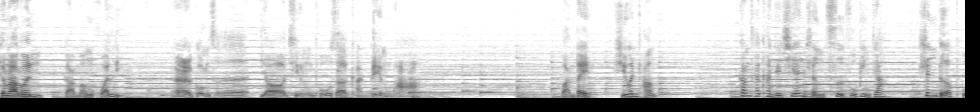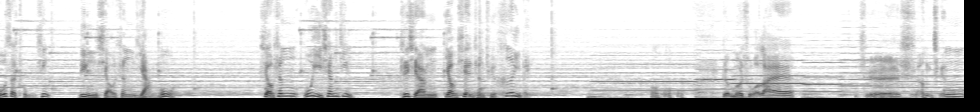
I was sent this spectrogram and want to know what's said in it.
郑阿温。赶忙还礼，呃，公子要请菩萨看病吧。晚辈徐文长，刚才看见先生赐福病家，深得菩萨宠幸，令小生仰慕。小生无意相敬，只想要先生去喝一杯。这么说来，是盛情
